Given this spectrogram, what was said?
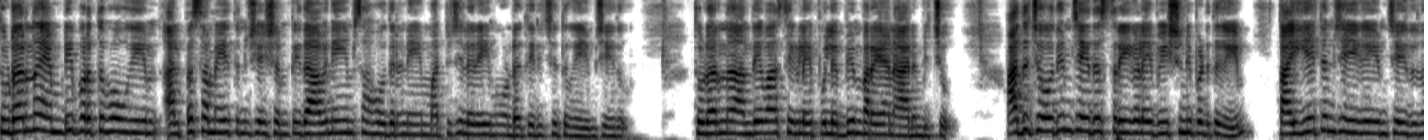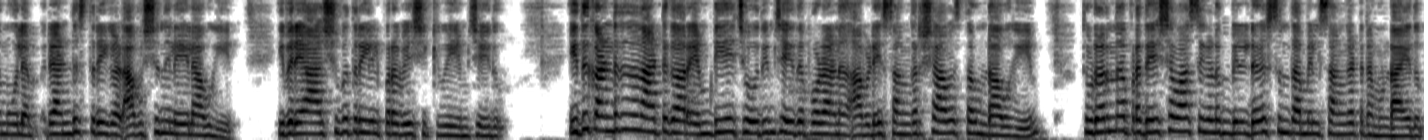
തുടർന്ന് എം ഡി പുറത്തു പോവുകയും അല്പസമയത്തിനു ശേഷം പിതാവിനെയും സഹോദരനെയും മറ്റു ചിലരെയും കൊണ്ട് തിരിച്ചെത്തുകയും ചെയ്തു. തുടർന്ന് അന്തേവാസികളെ പുലഭ്യം പറയാൻ ആരംഭിച്ചു. അത് ചോദ്യം ചെയ്ത സ്ത്രീകളെ ഭീഷണിപ്പെടുത്തുകയും കയ്യേറ്റം ചെയ്യുകയും ചെയ്തത് മൂലം രണ്ട് സ്ത്രീകൾ അവശനിലയിലാവുകയും ഇവരെ ആശുപത്രിയിൽ പ്രവേശിക്കുകയും ചെയ്തു. ഇത് കണ്ടെത്തുന്ന നാട്ടുകാർ എം ഡിയെ ചോദ്യം ചെയ്തപ്പോഴാണ് അവിടെ സംഘർഷാവസ്ഥ ഉണ്ടാവുകയും തുടർന്ന് പ്രദേശവാസികളും ബിൽഡേഴ്സും തമ്മിൽ സംഘട്ടനമുണ്ടായതും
